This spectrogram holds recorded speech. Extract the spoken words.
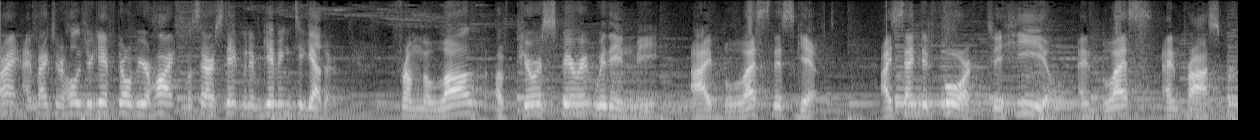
I invite you to hold your gift over your heart and we'll say our statement of giving together. From the love of pure spirit within me, I bless this gift. I send it forth to heal and bless and prosper.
